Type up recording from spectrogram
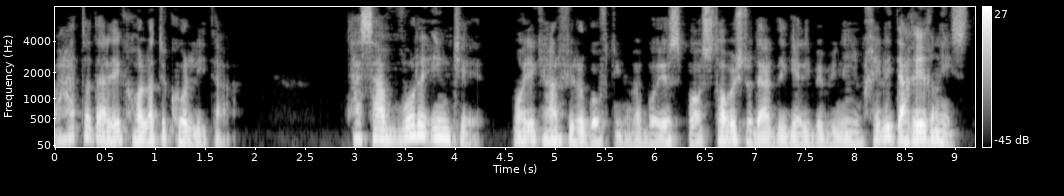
و حتی در یک حالت کلی تر تصور این که ما یک حرفی رو گفتیم و باعث باستابش رو در دیگری ببینیم خیلی دقیق نیست.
